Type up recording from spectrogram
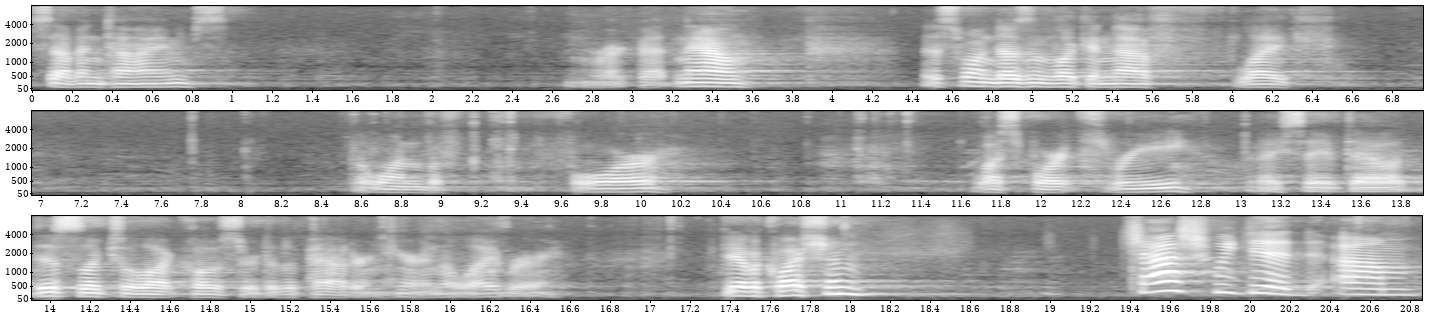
seven times. Rug pat. Now, this one doesn't look enough like the one before, Westport 3 that I saved out. This looks a lot closer to the pattern here in the library. Do you have a question? Josh, we did, um,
